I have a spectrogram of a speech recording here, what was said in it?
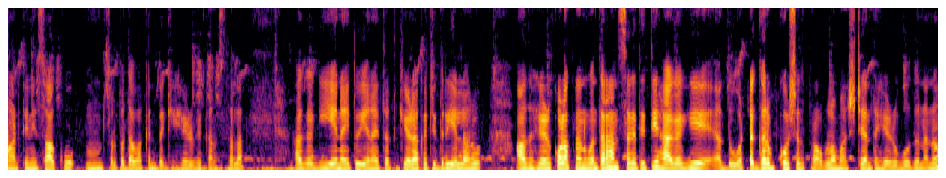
ಮಾಡ್ತೀನಿ ಸಾಕು. ಸ್ವಲ್ಪ ದವಾಖಾನೆ ಬಗ್ಗೆ ಹೇಳ್ಬೇಕು ಅನಿಸ್ತಲ್ಲ. ಹಾಗಾಗಿ ಏನಾಯಿತು, ಏನಾಯ್ತು ಅದು ಕೇಳಕತ್ತಿದ್ರಿ ಎಲ್ಲರೂ. ಅದು ಹೇಳ್ಕೊಳಕ್ಕೆ ನನಗೊಂಥರ ಅನ್ಸಕತ್ತೈತಿ. ಹಾಗಾಗಿ ಅದು ಒಟ್ಟು ಗರ್ಭಕೋಶದ ಪ್ರಾಬ್ಲಮ್ ಅಷ್ಟೇ ಅಂತ ಹೇಳ್ಬೋದು ನಾನು.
